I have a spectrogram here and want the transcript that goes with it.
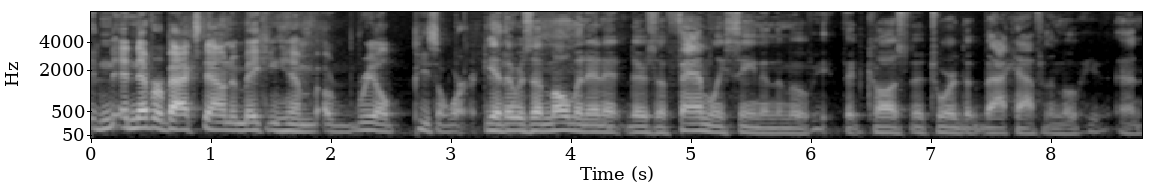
it, it never backs down to making him a real piece of work. Yeah, there was a moment in it. There's a family scene in the movie that caused it toward the back half of the movie, and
